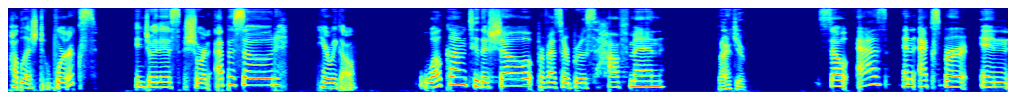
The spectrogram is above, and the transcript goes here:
published works. Enjoy this short episode. Here we go. Welcome to the show, Professor Bruce Hoffman. Thank you. So, as an expert in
